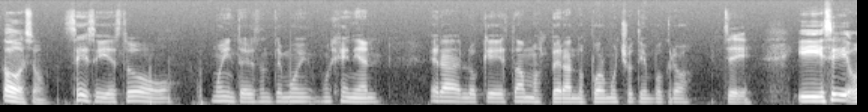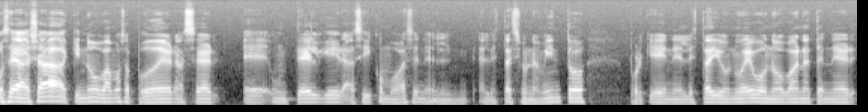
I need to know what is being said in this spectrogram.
todo eso. Sí, sí, esto muy interesante, muy, muy genial. Era lo que estábamos esperando por mucho tiempo, creo. Sí. Y sí, o sea, ya que no vamos a poder hacer eh, un tailgate así como hacen en el, estacionamiento, porque en el estadio nuevo no van a tener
